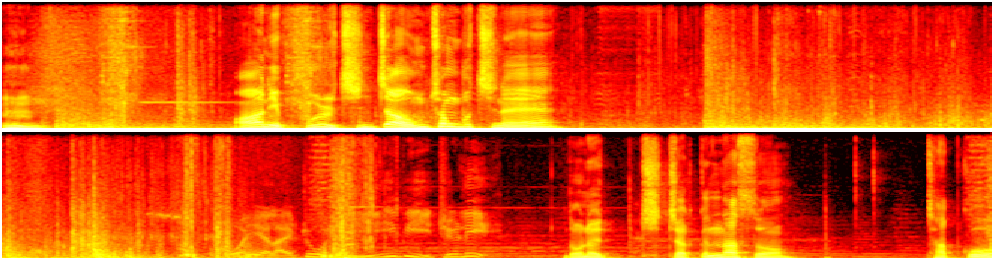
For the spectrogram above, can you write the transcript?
아니 불 진짜 엄청 붙이네. 너네 진짜 끝났어. 잡고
